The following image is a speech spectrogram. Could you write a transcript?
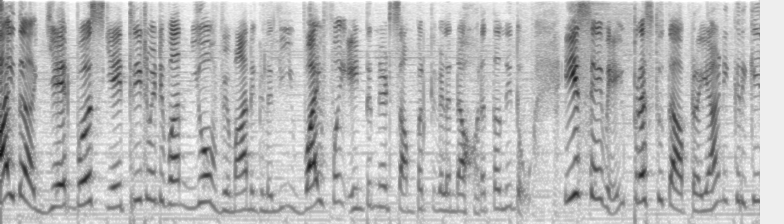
ಆಯ್ದ Airbus A three twenty one new ವಿಮಾನಗಳಲ್ಲಿ ವೈಫೈ ಇಂಟರ್ನೆಟ್ ಸಂಪರ್ಕಗಳನ್ನು ಹೊರತಂದಿದ್ದು, ಈ ಸೇವೆ ಪ್ರಸ್ತುತ ಪ್ರಯಾಣಿಕರಿಗೆ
